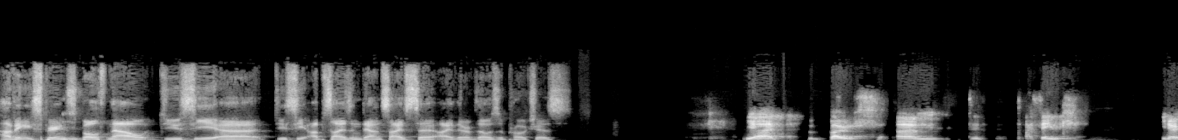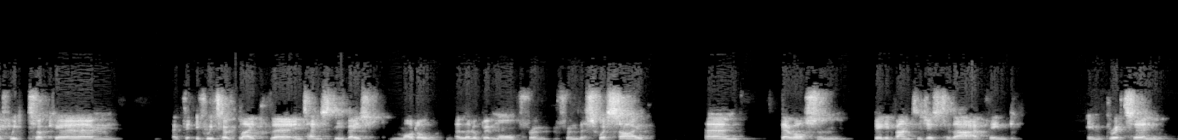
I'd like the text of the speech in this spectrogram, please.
Having experienced mm-hmm. both now, do you see uh, do you see upsides and downsides to either of those approaches? Yeah, both. Um, I think you know if we took um, if we took like the intensity based model a little bit more from from the Swiss side, um, there are some big advantages to that. I think in Britain,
